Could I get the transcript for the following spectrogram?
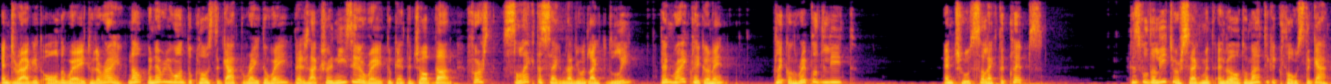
and drag it all the way to the right. Now, whenever you want to close the gap right away, there is actually an easier way to get the job done. First, select the segment that you would like to delete, then right click on it, click on Ripple Delete, and choose Selected Clips. This will delete your segment and will automatically close the gap.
